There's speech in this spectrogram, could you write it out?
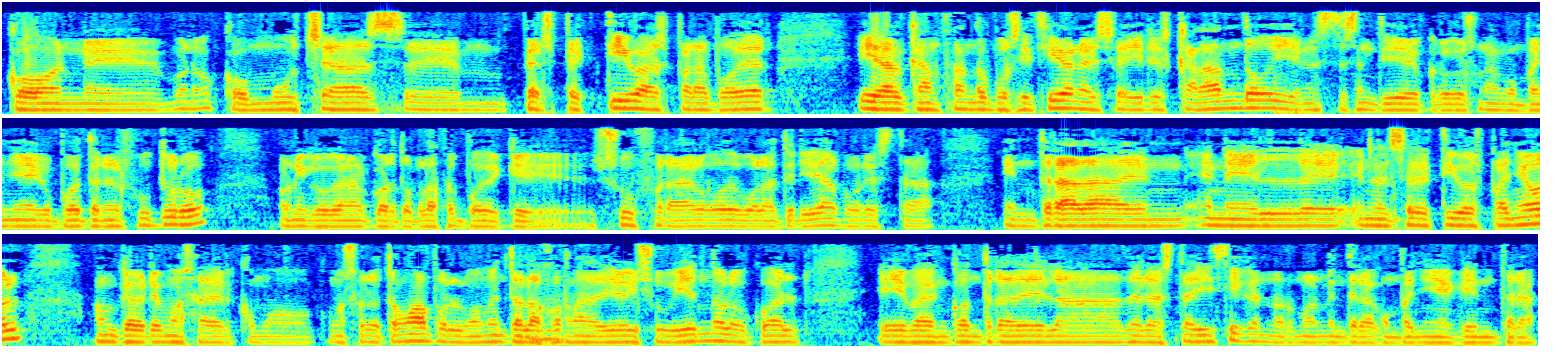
con eh, bueno con muchas eh, perspectivas para poder ir alcanzando posiciones e ir escalando y en este sentido yo creo que es una compañía que puede tener futuro, lo único que en el corto plazo puede que sufra algo de volatilidad por esta entrada en, en, el, en el selectivo español, aunque veremos a ver cómo, cómo se lo toma. Por el momento la jornada de hoy subiendo, lo cual eh, va en contra de la, de la estadística. Normalmente la compañía que entra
